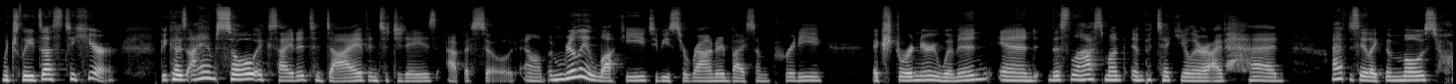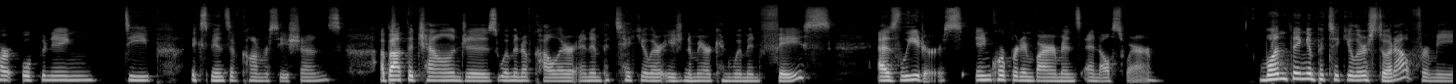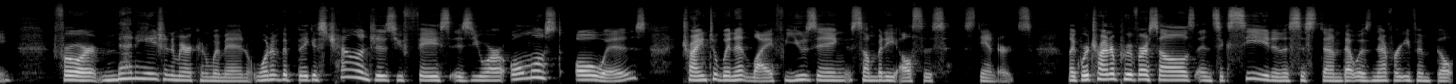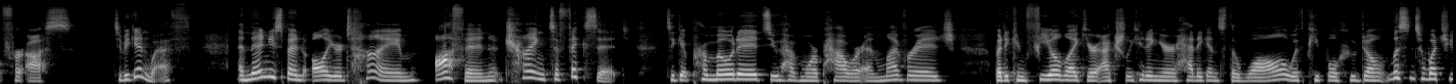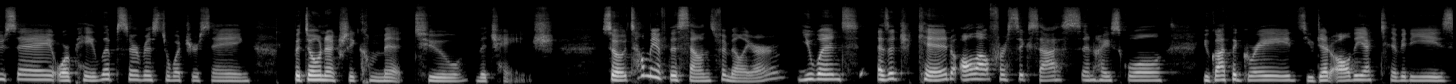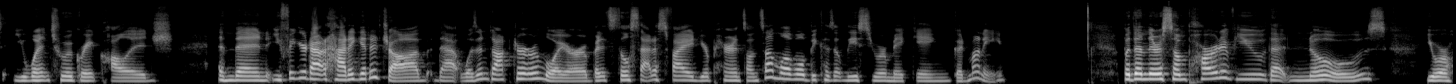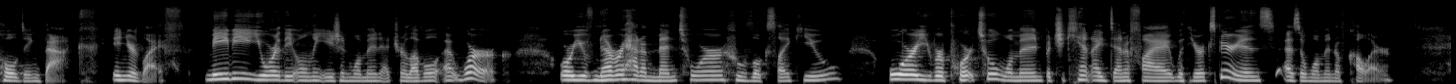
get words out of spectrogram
Which leads us to here, because I am so excited to dive into today's episode. Um, I'm really lucky to be surrounded by some pretty extraordinary women. And this last month in particular, I've had, I have to say, like the most heart opening, deep, expansive conversations about the challenges women of color and, in particular, Asian American women face as leaders in corporate environments and elsewhere. One thing in particular stood out for me. For many Asian American women, one of the biggest challenges you face is you are almost always trying to win at life using somebody else's standards. Like we're trying to prove ourselves and succeed in a system that was never even built for us to begin with. And then you spend all your time often trying to fix it to get promoted, to have more power and leverage. But it can feel like you're actually hitting your head against the wall with people who don't listen to what you say or pay lip service to what you're saying, but don't actually commit to the change. So tell me if this sounds familiar. You went as a kid all out for success in high school. You got the grades, you did all the activities, you went to a great college. And then you figured out how to get a job that wasn't doctor or lawyer, but it still satisfied your parents on some level because at least you were making good money. But then there's some part of you that knows you are holding back in your life. Maybe you're the only Asian woman at your level at work, or you've never had a mentor who looks like you, or you report to a woman, but you can't identify with your experience as a woman of color.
